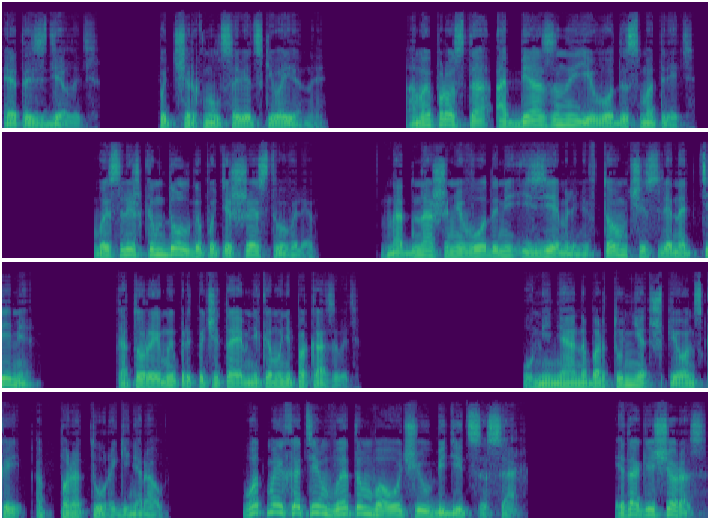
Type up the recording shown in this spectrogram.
это сделать, подчеркнул советский военный а мы просто обязаны его досмотреть. Вы слишком долго путешествовали над нашими водами и землями, в том числе над теми, которые мы предпочитаем никому не показывать. У меня на борту нет шпионской аппаратуры, генерал. Вот мы и хотим в этом воочию убедиться, сэр. Итак, еще раз.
